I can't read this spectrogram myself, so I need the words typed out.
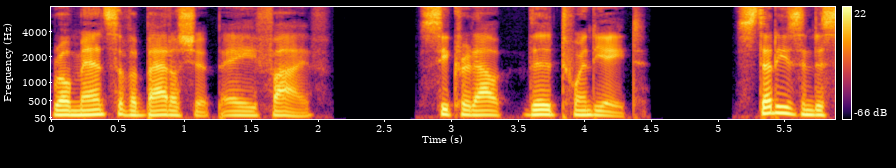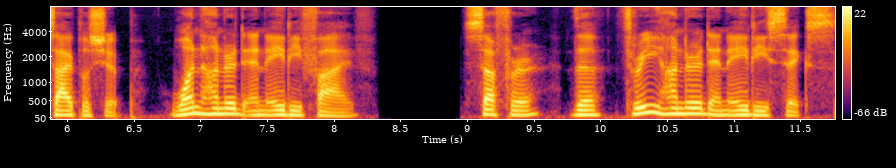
Romance of a Battleship, A5. Secret Out, the 28. Studies in Discipleship, 185. Sufferer, the 386.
